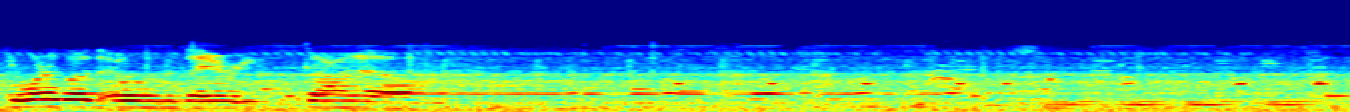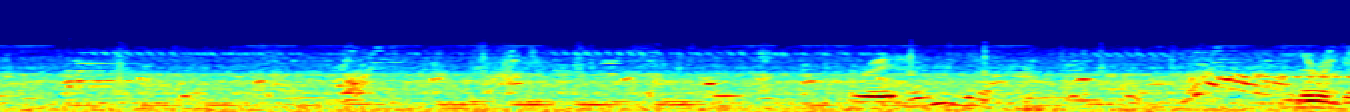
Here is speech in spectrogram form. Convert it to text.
if you want to go over there, you gotta. Alright, how do you get up here? There we go.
